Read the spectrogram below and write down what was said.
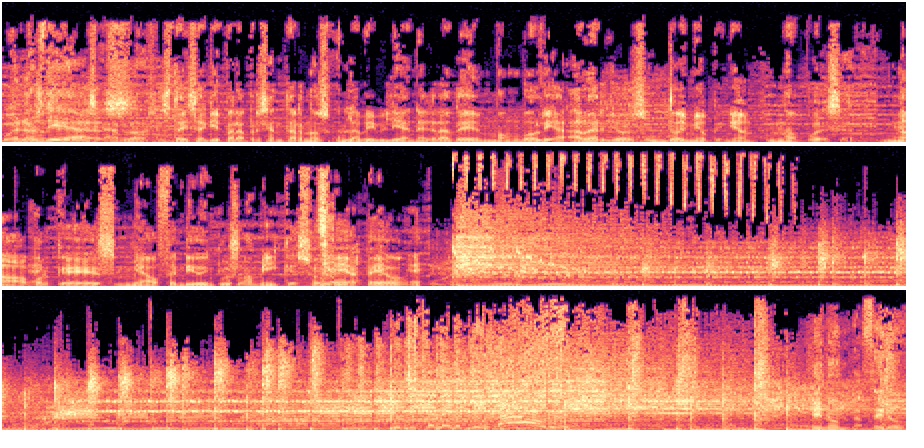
Buenos, días, Carlos. Estáis aquí para presentarnos la Biblia Negra de Mongolia. A ver, yo os doy mi opinión. No puede ser. No, porque es- me ha ofendido incluso a mí, que soy ateo. En Onda Cero,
